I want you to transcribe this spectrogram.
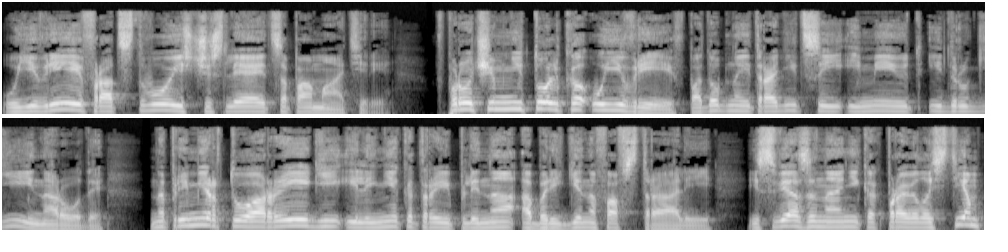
у евреев родство исчисляется по матери. Впрочем, не только у евреев, подобные традиции имеют и другие народы. например, туареги или некоторые плена аборигенов Австралии, и связаны они, как правило, с тем,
